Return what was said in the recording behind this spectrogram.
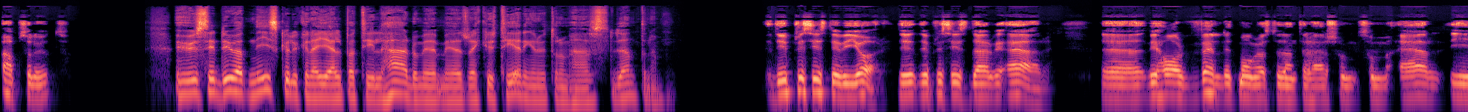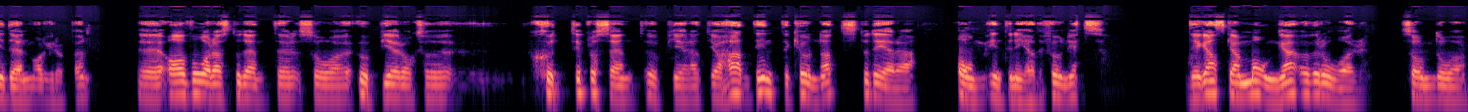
Absolut. Hur ser du att ni skulle kunna hjälpa till här då med, med rekryteringen av de här studenterna? Det är precis det vi gör. Det, det är precis där vi är. Eh, vi har väldigt många studenter här som, som är i den målgruppen. Eh, av våra studenter så uppger också 70 procent uppger att jag hade inte kunnat studera om inte ni hade funnits. Det är ganska många över år som då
